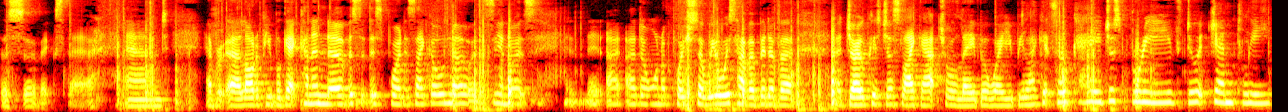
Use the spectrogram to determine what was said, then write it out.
the cervix there. And every, a lot of people get kind of nervous at this point. It's like, oh no, it's, you know, it's, it, it, I, I, don't want to push. So we always have a bit of a, a, joke. It's just like actual labor where you'd be like, it's okay, just breathe, do it gently.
